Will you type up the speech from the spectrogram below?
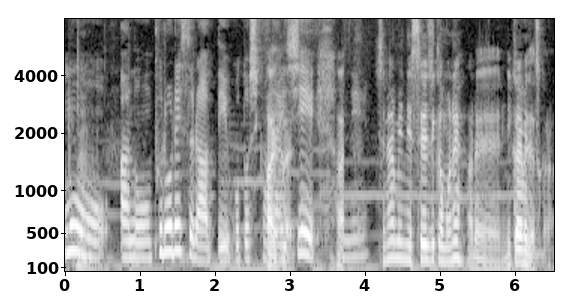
もう、あのプロレスラーっていうことしかないし、はいはい。ね。ちなみに政治家もね、あれ2回目ですから。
